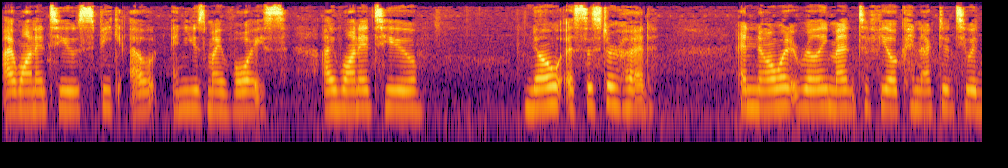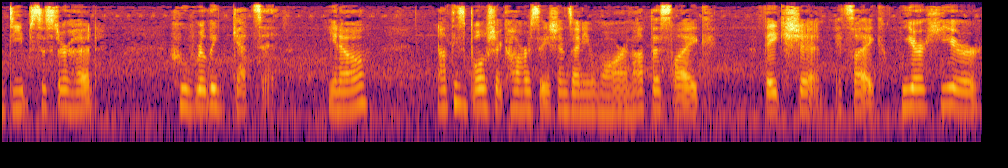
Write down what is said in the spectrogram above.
I wanted to speak out and use my voice. I wanted to know a sisterhood and know what it really meant to feel connected to a deep sisterhood who really gets it, you know? Not these bullshit conversations anymore, not this like fake shit. It's like we are here,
